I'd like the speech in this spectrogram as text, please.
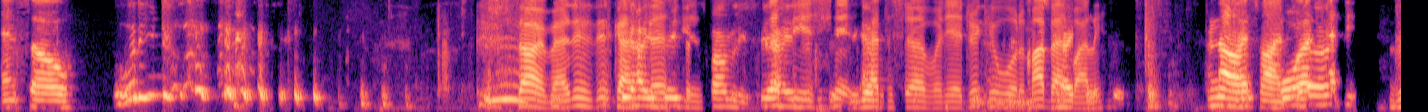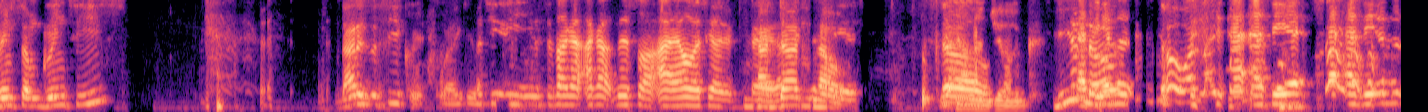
And so. What are you doing? Sorry, man. This this guy's thirsty as, family. thirsty as shit. I had to serve one. Yeah, drink your water. My bad, Wiley. No, it's fine. Water, but the... drink some green teas. that is the secret. Like, you know. but you, if I got I got this on, I always got it. I don't done now. So you know, of, yo, I like at, at the end, at the end, of,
